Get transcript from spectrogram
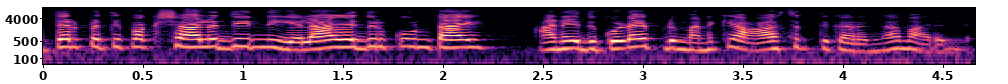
ఇతర ప్రతిపక్షాలు దీన్ని ఎలా ఎదుర్కొంటాయి అనేది కూడా ఇప్పుడు మనకి ఆసక్తికరంగా మారింది.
